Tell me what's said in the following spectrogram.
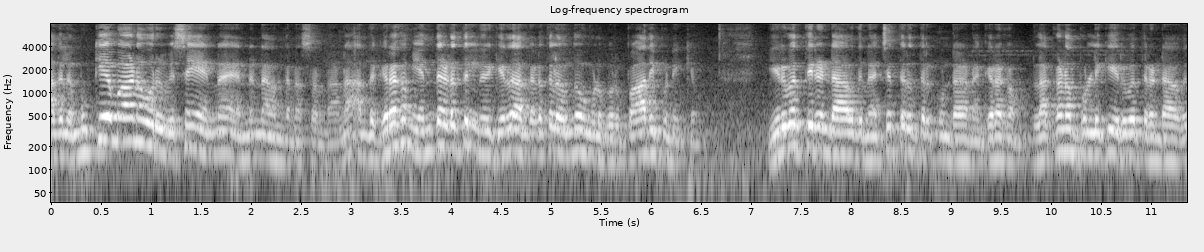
அதில் முக்கியமான ஒரு விஷயம் என்ன என்னென்ன வந்து என்ன சொன்னான்னா அந்த கிரகம் எந்த இடத்தில் நிற்கிறதோ அந்த இடத்துல வந்து உங்களுக்கு ஒரு பாதிப்பு நிற்கும். இருபத்தி ரெண்டாவது நட்சத்திரத்திற்குண்டான கிரகம் லக்கண புள்ளிக்கு இருபத்தி ரெண்டாவது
